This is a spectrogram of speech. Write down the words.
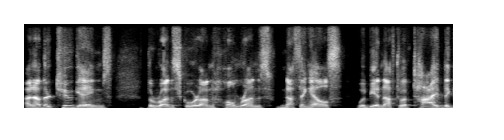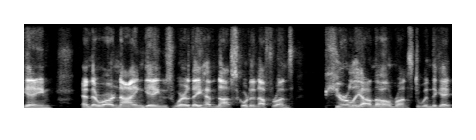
Another two games, the runs scored on home runs, nothing else would be enough to have tied the game. And there are nine games where they have not scored enough runs purely on the home runs to win the game.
